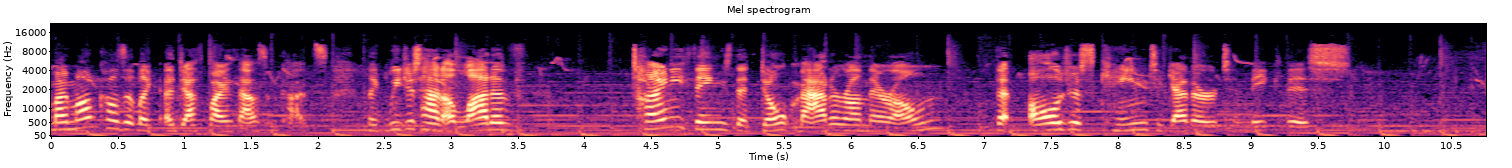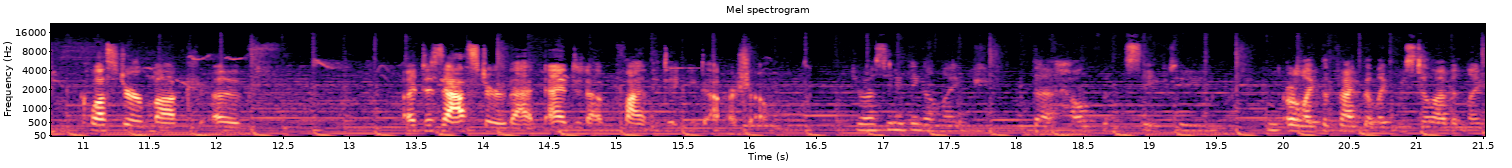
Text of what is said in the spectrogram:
My mom calls it like a death by a thousand cuts. Like we just had a lot of tiny things that don't matter on their own that all just came together to make this cluster muck of a disaster that ended up finally taking down our show. Do you want to say anything on like the health and safety, or like the fact that like we still haven't like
